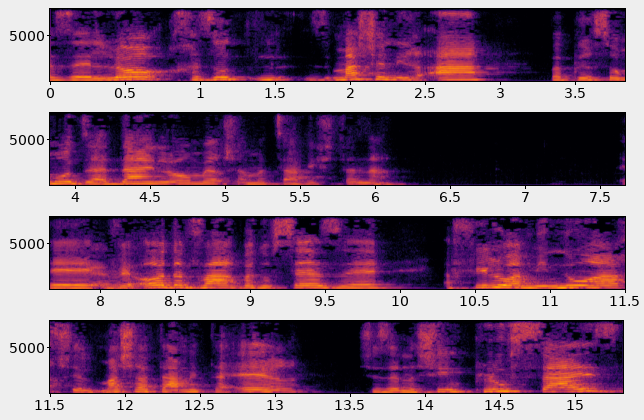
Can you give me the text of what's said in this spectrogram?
זה לא חזות, מה שנראה בפרסומות זה עדיין לא אומר שהמצב השתנה. אה, כן. ועוד דבר בנושא הזה, אפילו המינוח של מה שאתה מתאר, שזה נשים plus size,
